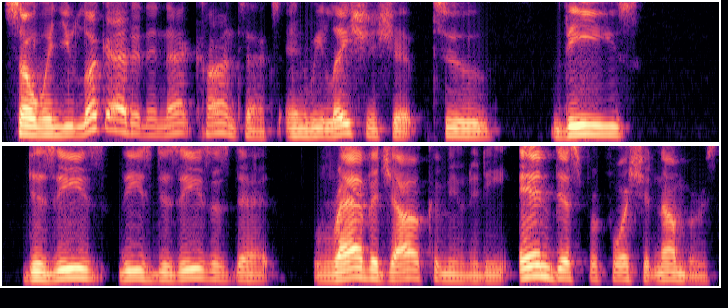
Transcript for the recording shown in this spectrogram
So when you look at it in that context, in relationship to these disease, these diseases that ravage our community in disproportionate numbers,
